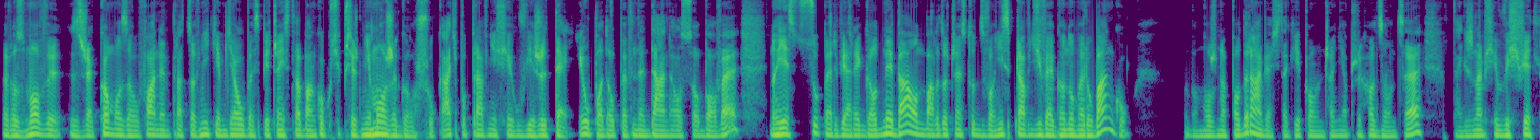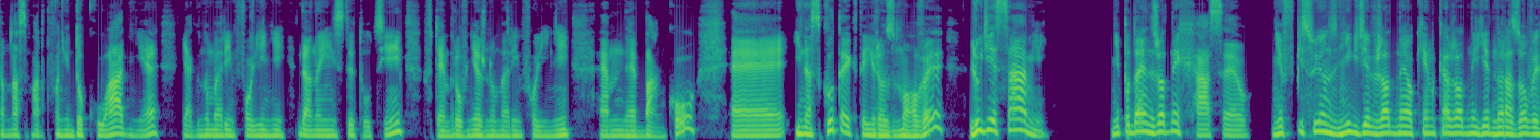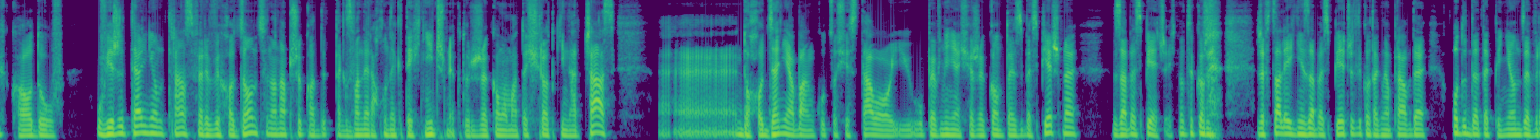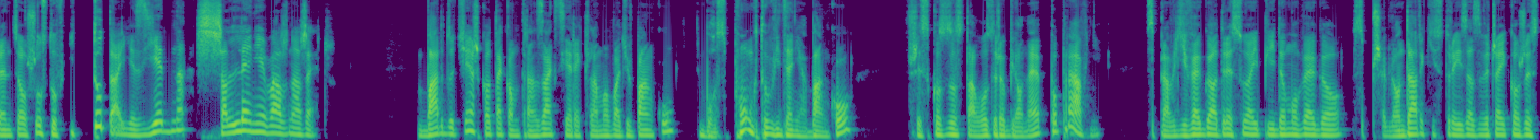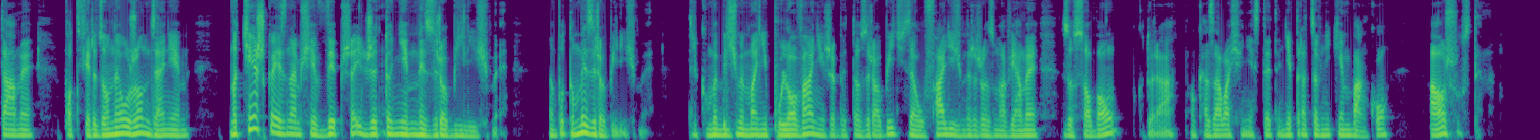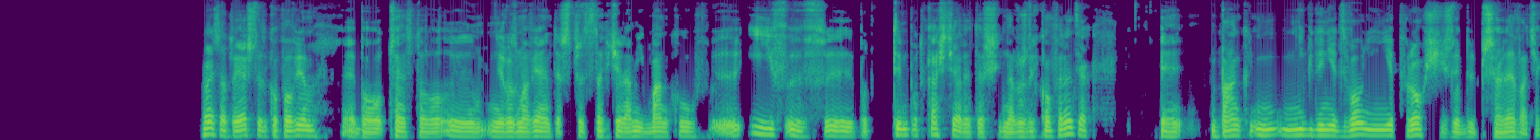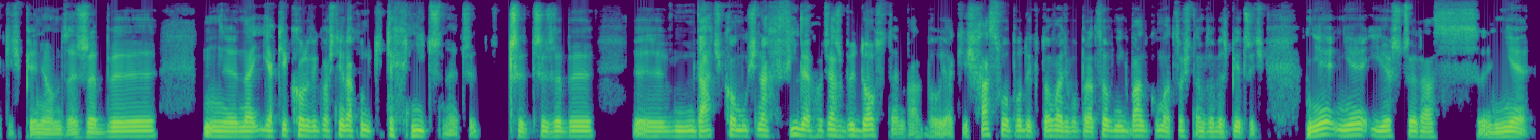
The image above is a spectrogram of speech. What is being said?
rozmowy z rzekomo zaufanym pracownikiem działu bezpieczeństwa banku, który przecież nie może go oszukać, poprawnie się uwierzytelnił, podał pewne dane osobowe, no jest super wiarygodny, ba on bardzo często dzwoni z prawdziwego numeru banku, no bo można podrabiać takie połączenia przychodzące, także nam się wyświetlą na smartfonie dokładnie jak numer infolinii danej instytucji, w tym również numer infolinii banku. E, i na skutek tej rozmowy ludzie sami, nie podając żadnych haseł, nie wpisując nigdzie w żadne okienka żadnych jednorazowych kodów, uwierzytelnią transfer wychodzący na na przykład tak zwany rachunek techniczny, który rzekomo ma te środki na czas e, dochodzenia banku, co się stało i upewnienia się, że konto jest bezpieczne, zabezpieczyć. No tylko, że, że wcale ich nie zabezpieczy, tylko tak naprawdę odda te pieniądze w ręce oszustów. I tutaj jest jedna szalenie ważna rzecz. Bardzo ciężko taką transakcję reklamować w banku, bo z punktu widzenia banku wszystko zostało zrobione poprawnie z prawdziwego adresu IP domowego, z przeglądarki, z której zazwyczaj korzystamy, potwierdzone urządzeniem, no ciężko jest nam się wyprzeć, że to nie my zrobiliśmy. No bo to my zrobiliśmy. Tylko my byliśmy manipulowani, żeby to zrobić. Zaufaliśmy, że rozmawiamy z osobą, która okazała się niestety nie pracownikiem banku, a oszustem. Państwa, to ja jeszcze tylko powiem, bo często y, rozmawiałem też z przedstawicielami banków y, i w, w tym podcaście, ale też i na różnych konferencjach. E, bank nigdy nie dzwoni, nie prosi, żeby przelewać jakieś pieniądze, żeby na jakiekolwiek właśnie rachunki techniczne, czy, czy, czy żeby y, dać komuś na chwilę chociażby dostęp albo jakieś hasło podyktować, bo pracownik banku ma coś tam zabezpieczyć. Nie, nie i jeszcze raz nie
